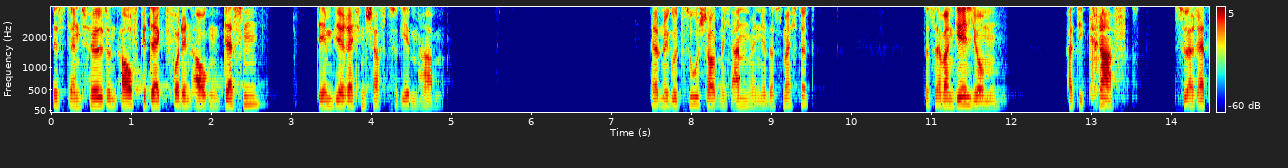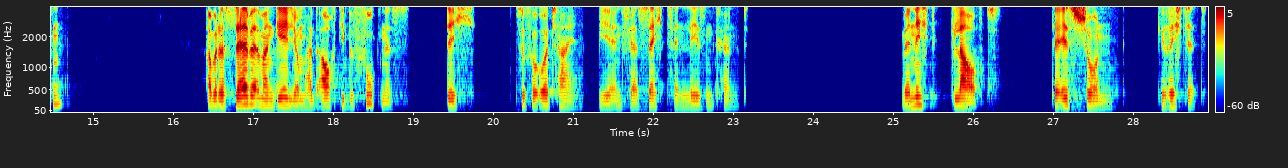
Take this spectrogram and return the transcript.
ist enthüllt und aufgedeckt vor den Augen dessen, dem wir Rechenschaft zu geben haben. Hört mir gut zu, schaut mich an, wenn ihr das möchtet. Das Evangelium hat die Kraft zu erretten, aber dasselbe Evangelium hat auch die Befugnis, dich zu verurteilen, wie ihr in Vers 16 lesen könnt. Wer nicht glaubt, der ist schon gerichtet.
